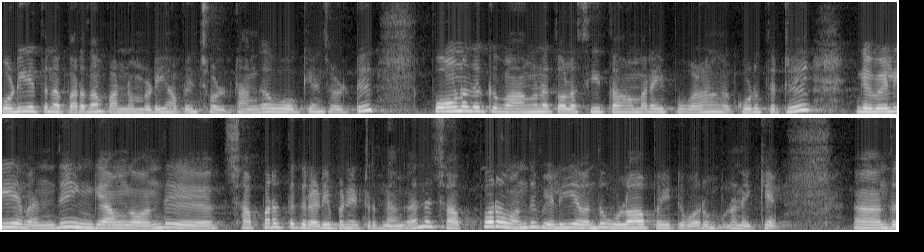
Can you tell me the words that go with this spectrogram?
கொடியத்தின பிறகு தான் பண்ண முடியும் அப்படின்னு சொல்லிட்டாங்க. ஓகேன்னு சொல்லிட்டு போனதுக்கு வாங்கின துளசி தாமரை பூவெல்லாம் நாங்கள் கொடுத்துட்டு இங்கே வெளியே வந்து இங்கே அவங்க வந்து சப்பரத்துக்கு ரெடி பண்ணிட்டு இருந்தாங்க. அந்த சப்பரம் வந்து வெளியே வந்து உலா போயிட்டு வரும் நினைக்கேன். அந்த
